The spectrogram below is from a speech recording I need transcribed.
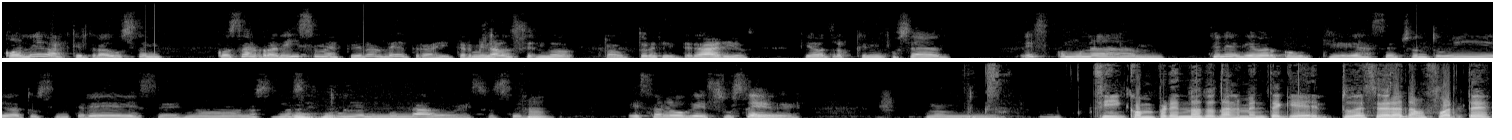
colegas que traducen cosas rarísimas, estudiaron letras y terminaron siendo traductores literarios. Y a otros que, o sea, es como una tiene que ver con qué has hecho en tu vida, tus intereses, no, no, se estudia en ningún lado eso es algo que sucede. Sí, comprendo totalmente que tu deseo era tan fuerte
